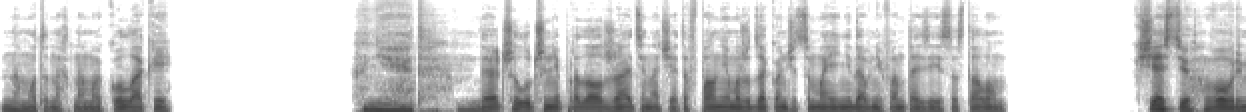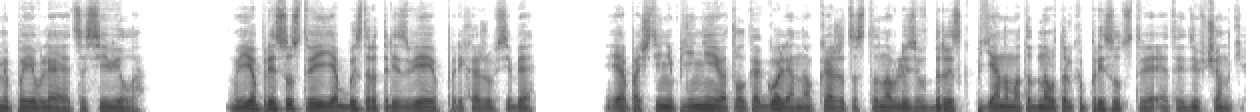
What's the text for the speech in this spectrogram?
намотанных на мой кулак, и... Нет, дальше лучше не продолжать, иначе это вполне может закончиться моей недавней фантазией со столом. К счастью, вовремя появляется Сивилла. В ее присутствии я быстро трезвею, прихожу в себя. Я почти не пьянею от алкоголя, но, кажется, становлюсь вдрызг пьяным от одного только присутствия этой девчонки.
